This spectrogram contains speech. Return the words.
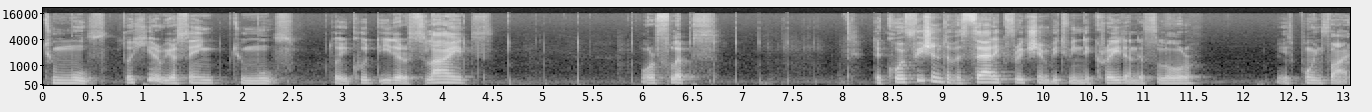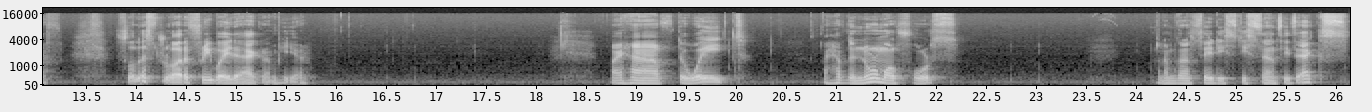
to move. So here we are saying to move. So it could either slides or flips. The coefficient of static friction between the crate and the floor is 0.5. So let's draw the free body diagram here. I have the weight, I have the normal force, and I'm going to say this distance is x.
